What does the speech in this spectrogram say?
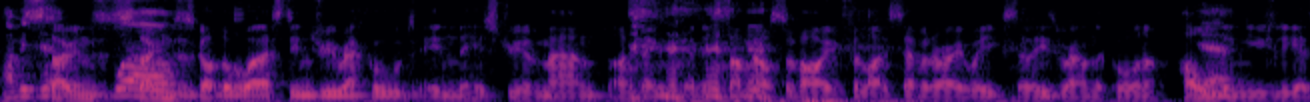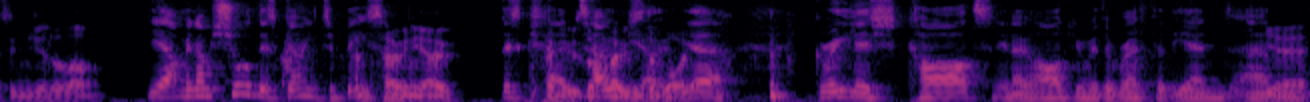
I mean, Stones well, Stones has got the worst injury record in the history of man, I think, and has somehow survived for like seven or eight weeks. So he's round the corner. Holding usually gets injured a lot. Yeah, I mean, I'm sure there's going to be some. Antonio, There's Antonio was the poster Antonio, boy. yeah. Grealish card, you know, arguing with the ref at the end. Um, Yeah.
